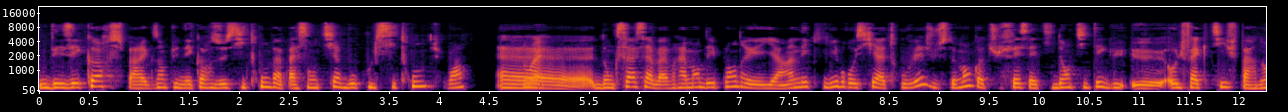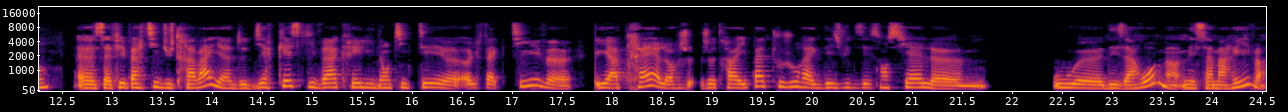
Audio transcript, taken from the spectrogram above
ou des écorces, par exemple une écorce de citron va pas sentir beaucoup le citron, tu vois. Euh, Donc ça, ça va vraiment dépendre et il y a un équilibre aussi à trouver justement quand tu fais cette identité euh, olfactive, pardon. Euh, ça fait partie du travail hein, de dire qu'est-ce qui va créer l'identité olfactive. Et après, alors je, je travaille pas toujours avec des huiles essentielles ou des arômes, mais ça m'arrive.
